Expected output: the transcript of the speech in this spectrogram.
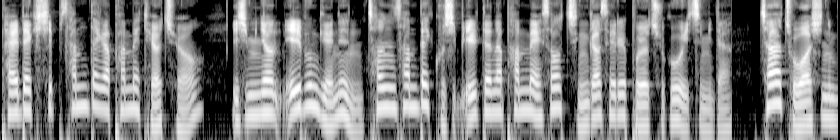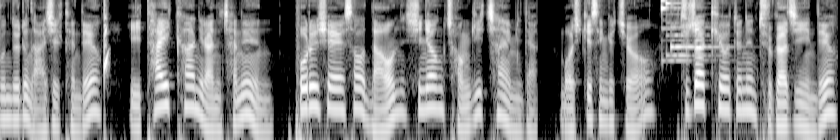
813대가 판매되었죠. 20년 1분기에는 1391대나 판매해서 증가세를 보여주고 있습니다. 차 좋아하시는 분들은 아실 텐데요. 이 타이칸이라는 차는 포르쉐에서 나온 신형 전기차입니다. 멋있게 생겼죠. 투자 키워드는 두 가지인데요.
